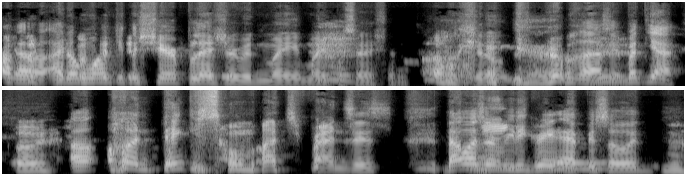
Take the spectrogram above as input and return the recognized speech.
uh, I don't want you to share pleasure with my my possession. Okay. You know, Kasi- but yeah, uh, on, thank you so much, Francis. That was a really great you. episode. Yeah.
